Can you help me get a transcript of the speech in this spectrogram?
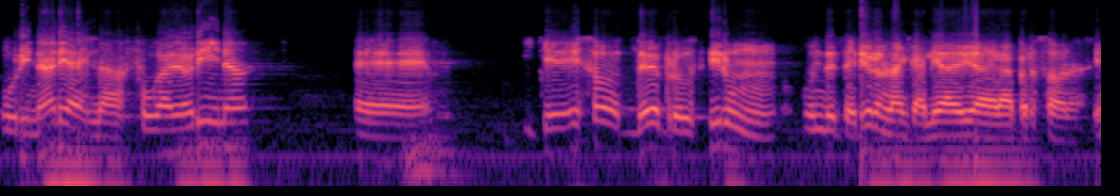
urinaria es la fuga de orina eh, y que eso debe producir un, deterioro en la calidad de vida de la persona. ¿sí?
